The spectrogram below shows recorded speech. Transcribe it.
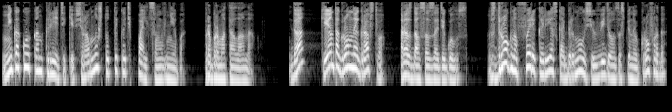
Никакой конкретики, все равно, что тыкать пальцем в небо, пробормотала она. Да, «Кент — огромное графство», — раздался сзади голос. Вздрогнув, Феррика резко обернулась и увидела за спиной Крофорда,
